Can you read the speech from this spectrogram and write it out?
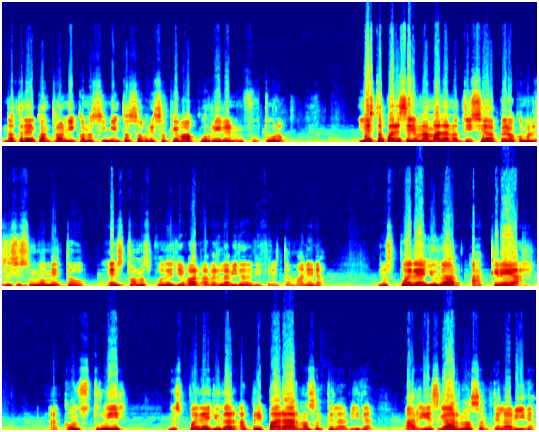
No tener control ni conocimiento sobre eso que va a ocurrir en un futuro. Y esto parecería una mala noticia, pero como les decía hace un momento, esto nos puede llevar a ver la vida de diferente manera. Nos puede ayudar a crear, a construir, nos puede ayudar a prepararnos ante la vida, a arriesgarnos ante la vida.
